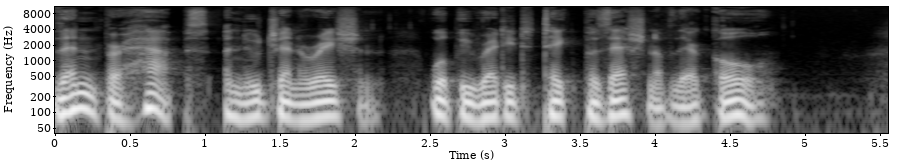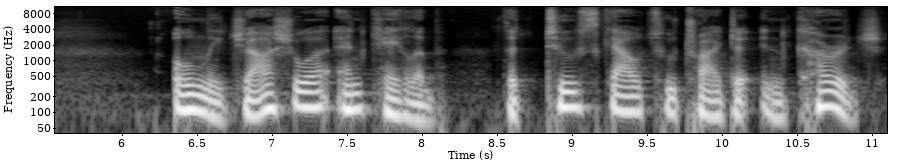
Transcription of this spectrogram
Then perhaps a new generation will be ready to take possession of their goal. Only Joshua and Caleb, the two scouts who tried to encourage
